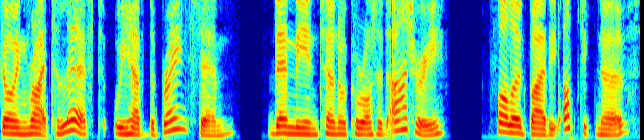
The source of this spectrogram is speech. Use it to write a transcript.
Going right to left, we have the brainstem, then the internal carotid artery, followed by the optic nerve,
